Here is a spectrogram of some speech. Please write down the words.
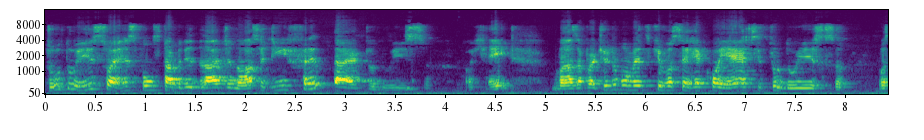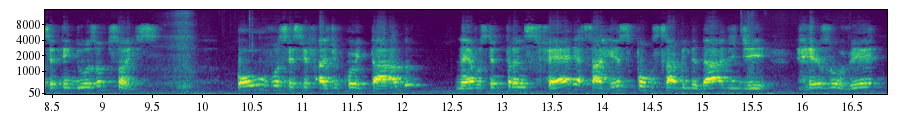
Tudo isso é responsabilidade nossa de enfrentar tudo isso, ok? Mas a partir do momento que você reconhece tudo isso, você tem duas opções. Ou você se faz de coitado, né? Você transfere essa responsabilidade de resolver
